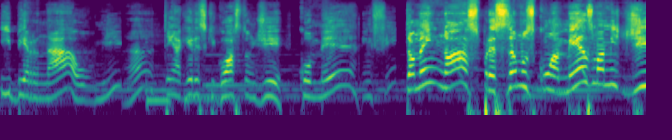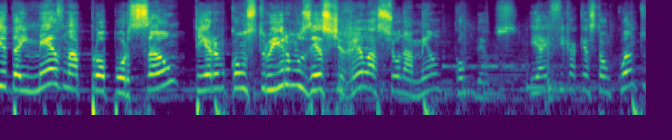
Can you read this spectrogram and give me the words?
hibernar ou dormir, né? tem aqueles que gostam de comer, enfim. Também nós precisamos, com a mesma medida e mesma proporção, ter, construirmos este relacionamento com Deus. E aí fica a questão: quanto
